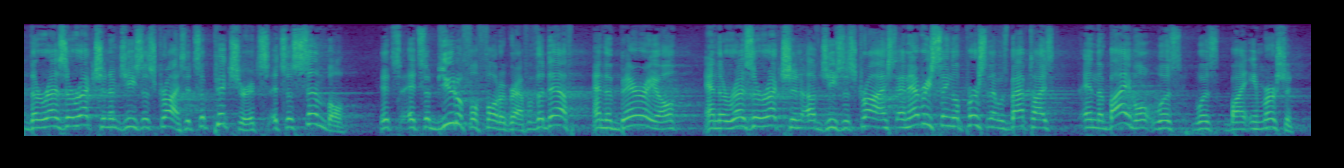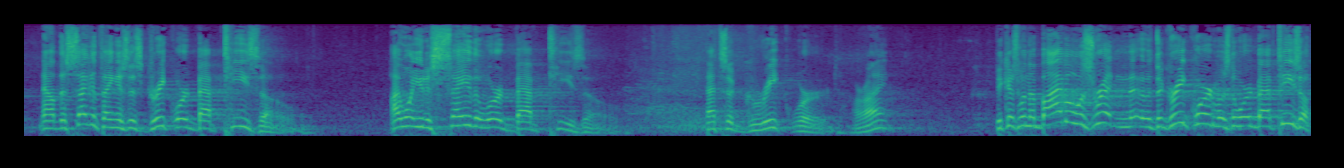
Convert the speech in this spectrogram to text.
the resurrection of Jesus Christ. It's a picture, it's, it's a symbol it's, it's a beautiful photograph of the death and the burial and the resurrection of Jesus Christ. And every single person that was baptized in the Bible was, was by immersion. Now, the second thing is this Greek word baptizo. I want you to say the word baptizo. That's a Greek word, all right? Because when the Bible was written, the Greek word was the word baptizo.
